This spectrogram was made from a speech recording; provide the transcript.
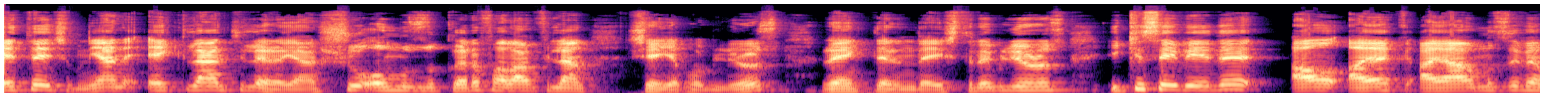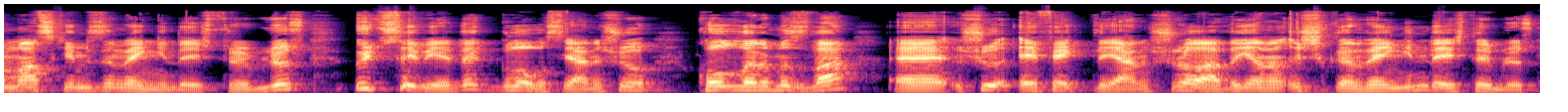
attachment yani eklentilere yani şu omuzlukları falan filan şey yapabiliyoruz. Renklerini değiştirebiliyoruz. İki seviyede al, ayak ayağımızı ve maskemizin rengini değiştirebiliyoruz. Üç seviyede gloves yani şu kollarımızla e, şu efektle yani şuralarda yanan ışıkların rengini değiştirebiliyoruz.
